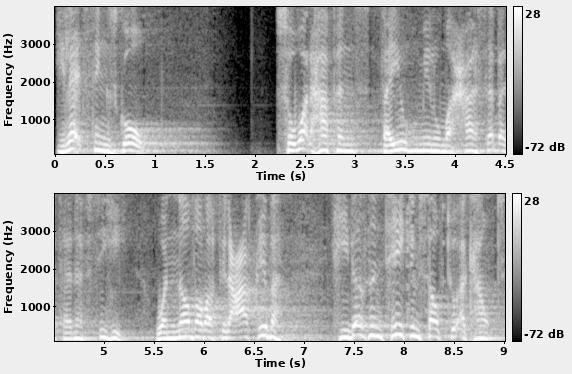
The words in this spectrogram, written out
He lets things go. So what happens? فَيُهْمِلُ مَحَاسَبَةَ نَفْسِهِ وَالنَّظَرَ فِي الْعَاقِبَةِ He doesn't take himself to account.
